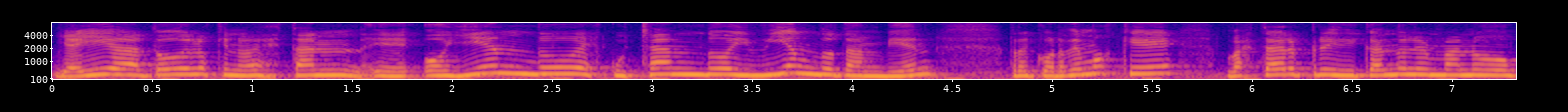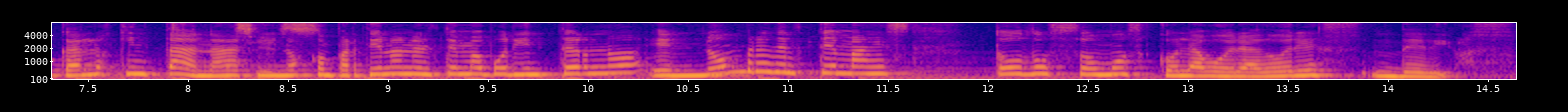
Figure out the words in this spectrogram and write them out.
y ahí a todos los que nos están eh, oyendo, escuchando y viendo también, recordemos que va a estar predicando el hermano Carlos Quintana y nos compartieron el tema por interno. El nombre del tema es Todos somos colaboradores de Dios.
